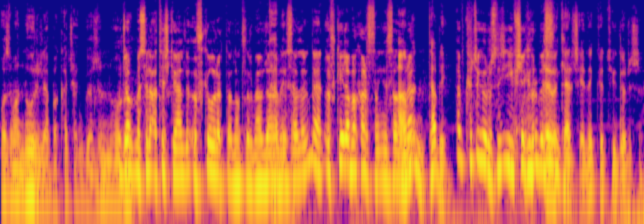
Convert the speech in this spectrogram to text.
o zaman nur ile bakacaksın. Gözün nuru. Hocam mesela ateş genelde öfke olarak da anlatılır Mevlana'nın eserlerinde. Yani öfkeyle bakarsan insanlara Aman tabii. hep kötü görürsün. Hiç iyi bir şey görmezsin Evet ki. her şeyde kötüyü görürsün.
